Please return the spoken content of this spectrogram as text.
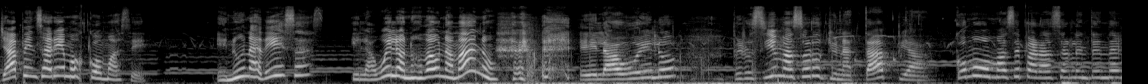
Ya pensaremos cómo hacer. En una de esas, el abuelo nos da una mano. El abuelo, pero sí es más sordo que una tapia. ¿Cómo vamos a hacer para hacerle entender?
